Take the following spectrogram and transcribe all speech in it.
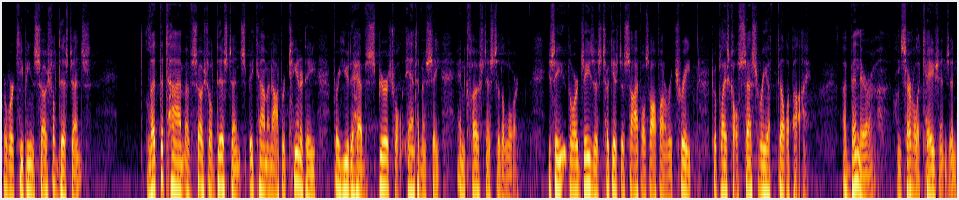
where we're keeping social distance, let the time of social distance become an opportunity for you to have spiritual intimacy and closeness to the Lord. You see, the Lord Jesus took his disciples off on a retreat to a place called Caesarea Philippi. I've been there on several occasions, and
